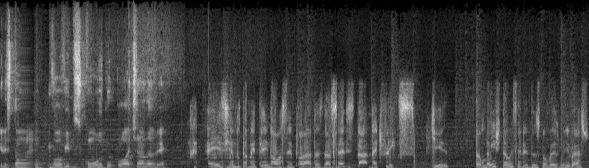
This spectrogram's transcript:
Eles estão envolvidos com outro plot nada a ver. É, esse ano também tem novas temporadas das séries da Netflix, que também estão inseridas no mesmo universo.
